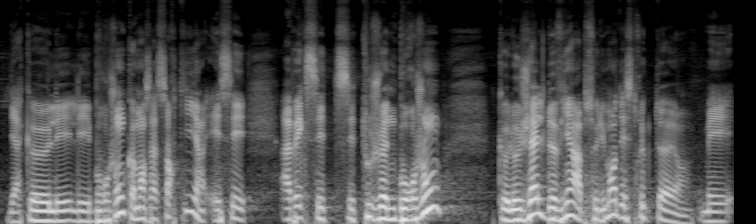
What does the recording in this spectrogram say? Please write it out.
C'est-à-dire que les, bourgeons commencent à sortir. Et c'est avec ces, tout jeunes bourgeons que le gel devient absolument destructeur. Mais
